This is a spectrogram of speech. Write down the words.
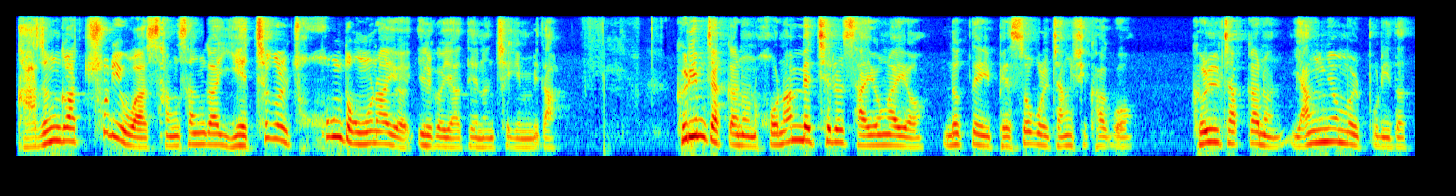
가정과 추리와 상상과 예측을 총동원하여 읽어야 되는 책입니다. 그림 작가는 혼합 매체를 사용하여 늑대의 뱃속을 장식하고 글 작가는 양념을 뿌리듯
